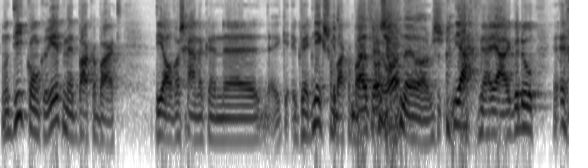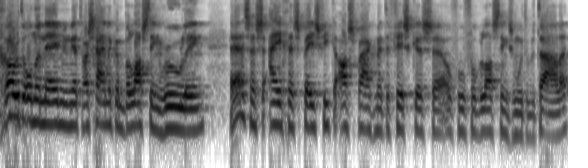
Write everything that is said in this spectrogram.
Want die concurreert met Bakker Bart. Die al waarschijnlijk een... eh, ik, ik weet niks van Bakker Bart. Buitenlandse hoor. aandeelhouders. Ja, nou ja, ik bedoel, een grote onderneming met waarschijnlijk een belastingruling. Hè, zijn eigen specifieke afspraak met de fiscus eh, over hoeveel belasting ze moeten betalen.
